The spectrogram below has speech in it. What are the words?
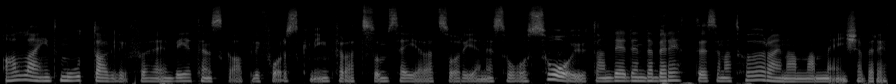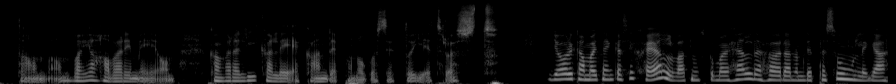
alla är inte mottagliga för en vetenskaplig forskning för att som säger att sorgen är så och så, utan det är den där berättelsen att höra en annan människa berätta om, om vad jag har varit med om kan vara lika läkande på något sätt och ge tröst. Ja, det kan man ju tänka sig själv, att nu ska man ju hellre höra de, de personliga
